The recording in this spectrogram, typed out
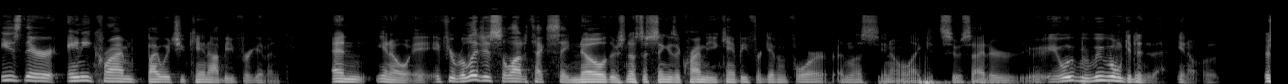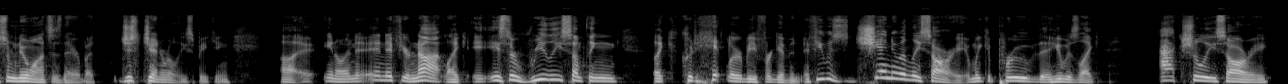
Is there any crime by which you cannot be forgiven? And, you know, if you're religious, a lot of texts say no, there's no such thing as a crime that you can't be forgiven for unless, you know, like it's suicide or we, we won't get into that. You know, there's some nuances there, but just generally speaking, uh, you know, and, and if you're not, like, is there really something like, could Hitler be forgiven? If he was genuinely sorry and we could prove that he was like actually sorry,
